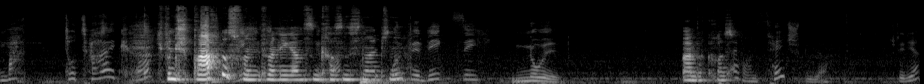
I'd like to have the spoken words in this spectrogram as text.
macht total krass Ich bin sprachlos von, von den ganzen krassen Snipes, ne? und bewegt sich null. Einfach krass. einfach ein Feldspieler. Steht ihr?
